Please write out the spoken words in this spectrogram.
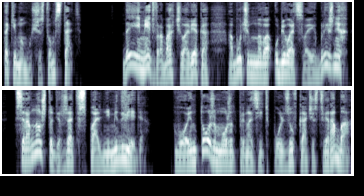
таким имуществом стать. Да и иметь в рабах человека, обученного убивать своих ближних, все равно, что держать в спальне медведя. Воин тоже может приносить пользу в качестве раба,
